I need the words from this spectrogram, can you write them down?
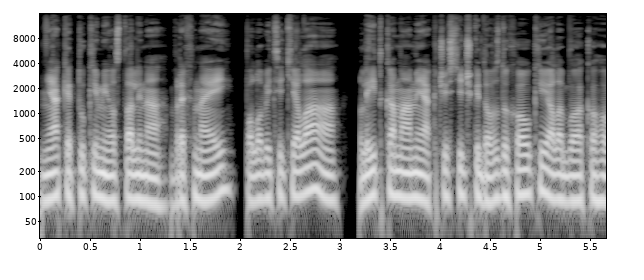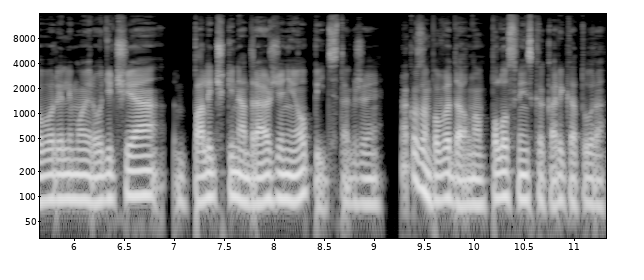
nejaké tuky mi ostali na vrchnej polovici tela a lítka mám jak čističky do vzduchovky, alebo ako hovorili moji rodičia, paličky na dráždenie opíc. Takže ako som povedal, no polosvínska karikatúra.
